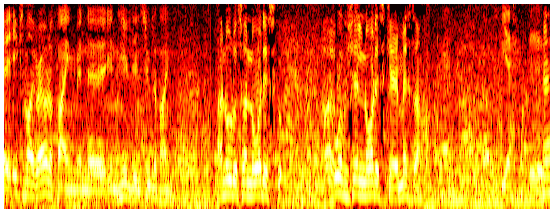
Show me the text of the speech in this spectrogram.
øh, ikke så meget gravelerfaring, men øh, en hel del cykelerfaring. Og nu er du så nordisk, uofficiel nordisk øh, mester. Ja, det Ja. ja.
